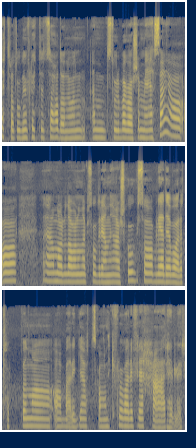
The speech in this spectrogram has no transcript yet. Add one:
etter at Odin flyttet, så hadde han jo en, en stor bagasje med seg. og og når det da var noen episoder igjen i Aurskog, så ble det bare toppen av berget. At skal man ikke få være i fred her heller.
